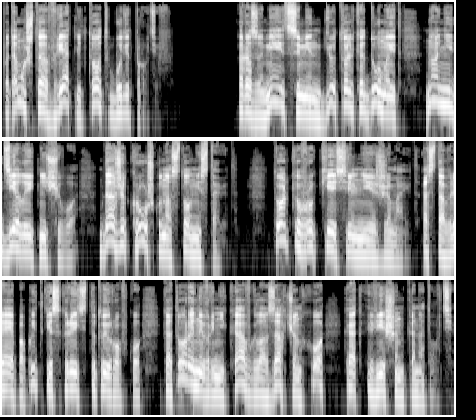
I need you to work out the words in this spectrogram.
потому что вряд ли тот будет против. Разумеется, Мингю только думает, но не делает ничего, даже кружку на стол не ставит. Только в руке сильнее сжимает, оставляя попытки скрыть татуировку, которая наверняка в глазах Чонхо как вишенка на торте.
